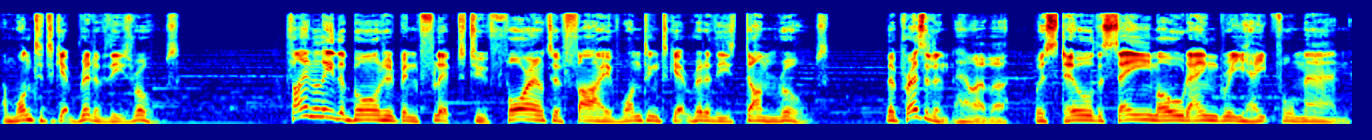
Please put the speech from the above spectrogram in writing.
and wanted to get rid of these rules. Finally, the board had been flipped to 4 out of 5 wanting to get rid of these dumb rules. The president, however, was still the same old angry, hateful man.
